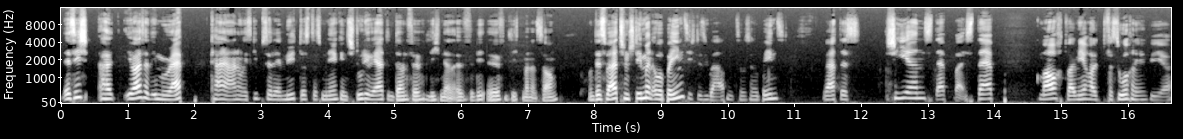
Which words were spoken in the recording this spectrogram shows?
es ist halt, ich weiß halt, im Rap, keine Ahnung, es gibt so den Mythos, dass man irgendwie ins Studio geht und dann veröffentlicht, äh, veröffentlicht man einen Song. Und das wird schon stimmen, aber bei uns ist das überhaupt nicht so. Sondern bei uns wird das schieren, Step by Step gemacht, weil wir halt versuchen irgendwie äh,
